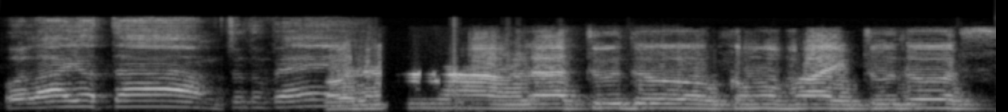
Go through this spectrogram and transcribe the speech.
Olá, Yotam, tudo bem? Olá, olá, tudo, como vai, todos?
